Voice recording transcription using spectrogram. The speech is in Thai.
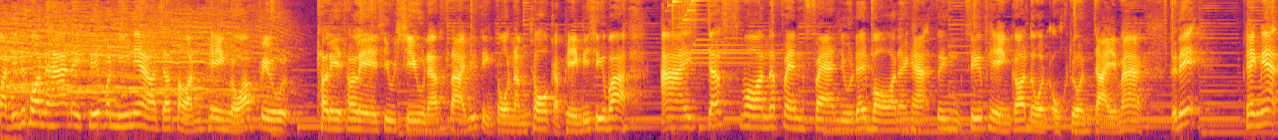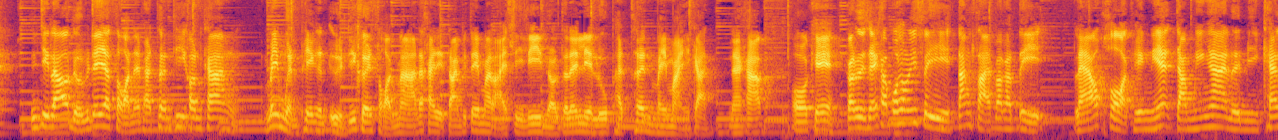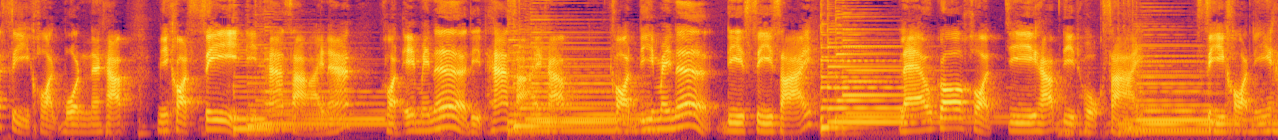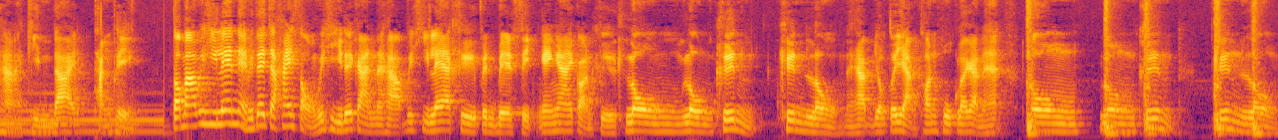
วัสดีทุกคนนะฮะ ในคลิปวันนี้เนี่ยเราจะสอนเพลงแบบว่าฟิลทะเลทะเลชิลๆนะสไตล์พี่สิงโตนำโชคกับเพลงที่ชื่อว่า I just wanna เป็นแฟนอยู่ได้บอนะคะซึ่งชื่อเพลงก็โดนอกโดนใจมากทีนี้เพลงเนี้ยจริงๆแล้วเดี๋ยวพี่เต้จะสอนในแพทเทิร์นที่ค่อนข้างไม่เหมือนเพลงอื่นๆที่เคยสอนมา ถ้าใครติดตามพี่เต้มาหลายซีรีส์เราจะได้เรียนรู้แพทเทิร์นใหม่ๆกันนะครับโอเคก่อนอื่นใช้คำพูดช่องที่ 4 ตั้งสายปกติ แล้วคอร์ดเพลงนี้จำง่ายๆเลยมีแค่ 4 คอร์ดบนนะครับมีคอร์ด C ดีด5สายนะ คอร์ด A minor ดีด5สายครับ คอร์ด D minor ดีด4สาย แล้วก็คอร์ด G ครับดีด6สาย 4 คอร์ดนี้หากินได้ทั้งเพลง ต่อมาวิธีเล่นเนี่ยพี่เต้จะให้ 2 วิธีด้วยกันนะครับ วิธีแรกคือเป็นเบสิกง่ายๆ ก่อนคือ ลงลงขึ้นขึ้นลงนะครับ ยกตัวอย่างท่อนฮุกแล้วกันนะฮะลงลงขึ้นขึ้นลง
